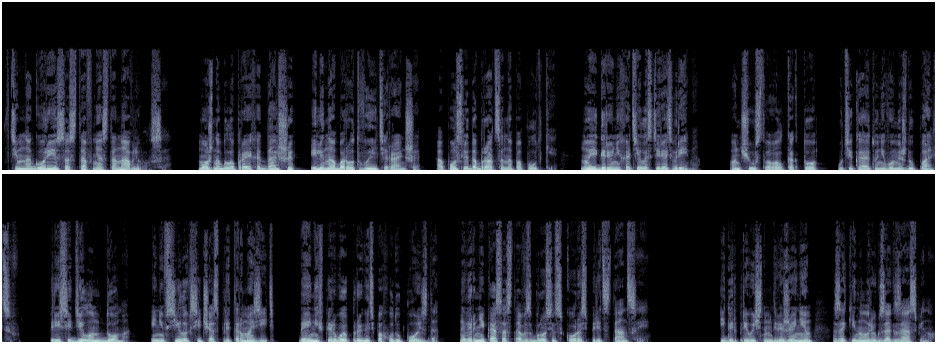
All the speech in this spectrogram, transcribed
В Темногорье состав не останавливался. Можно было проехать дальше или, наоборот, выйти раньше, а после добраться на попутке. Но Игорю не хотелось терять время. Он чувствовал, как то утекает у него между пальцев. Пересидел он дома и не в силах сейчас притормозить, да и не впервой прыгать по ходу поезда. Наверняка состав сбросит скорость перед станцией. Игорь привычным движением закинул рюкзак за спину,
